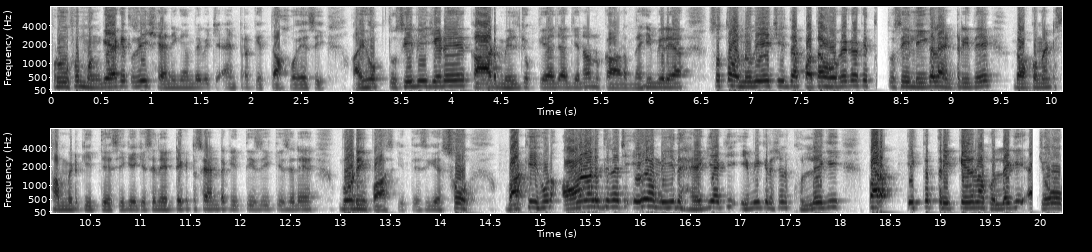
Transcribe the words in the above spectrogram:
ਪ੍ਰੂਫ ਮੰਗਿਆ ਕਿ ਤੁਸੀਂ ਸ਼ੈਨੀਗਨ ਦੇ ਵਿੱਚ ਐਂਟਰ ਕੀਤਾ ਹੋਏ ਸੀ। ਆਈ ਹੋਪ ਤੁਸੀਂ ਵੀ ਜਿਹੜੇ ਕਾਰਡ ਮਿਲ ਚੁੱਕੇ ਆ ਜਾਂ ਜਿਨ੍ਹਾਂ ਨੂੰ ਕਾਰਡ ਨਹੀਂ ਮਿਲਿਆ ਸੋ ਤੁਹਾਨੂੰ ਵੀ ਇਹ ਚੀਜ਼ ਦਾ ਪਤਾ ਹੋਵੇਗਾ ਕਿ ਤੁਸੀਂ ਲੀਗਲ ਐਂਟਰੀ ਦੇ ਡਾਕੂਮੈਂਟ ਸਬਮਿਟ ਕੀਤੇ ਸੀਗੇ, ਕਿਸੇ ਨੇ ਟਿਕਟ ਸੈਂਡ ਕੀਤੀ ਸੀ, ਕਿਸੇ ਨੇ ਬੋਰਡਿੰਗ ਪਾਸ ਕੀਤੇ ਸੀਗੇ। ਸੋ ਬਾਕੀ ਹੁਣ ਆਉਣ ਵਾਲੇ ਦਿਨਾਂ 'ਚ ਇਹ ਉਮੀਦ ਹੈਗੀ ਆ ਕਿ ਇਮੀਗ੍ਰੇਸ਼ਨ ਖੁੱਲੇਗੀ, ਪਰ ਇੱਕ ਤਰੀਕੇ ਦੇ ਨਾਲ ਖੁੱਲੇਗੀ ਜੋ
